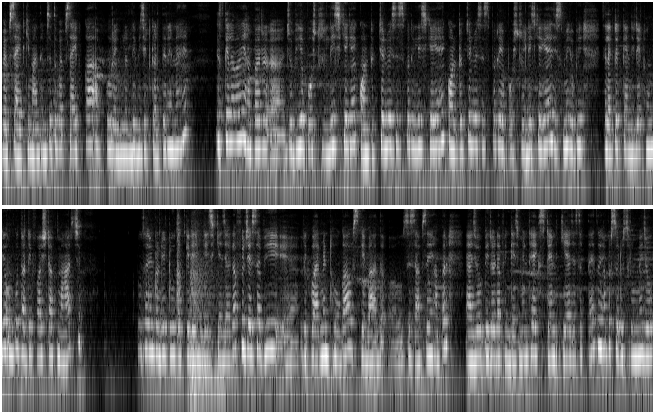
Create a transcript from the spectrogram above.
वेबसाइट के माध्यम से। तो वेबसाइट का आपको रेगुलरली विज़िट करते रहना है। इसके अलावा यहाँ पर जो भी ये पोस्ट रिलीज़ किया गया है कॉन्ट्रेक्चुअल बेसिस पर रिलीज़ किया गया है। कॉन्ट्रेक्चुअल बेसिस पर यह पोस्ट रिलीज़ किया गया है, जिसमें जो भी सिलेक्टेड कैंडिडेट होंगे, उनको थर्टी फ़र्स्ट ऑफ़ मार्च 2022 तक के लिए इंगेज किया जाएगा। फिर जैसा भी रिक्वायरमेंट होगा, उसके बाद उस हिसाब से यहाँ पर जो पीरियड ऑफ़ इंगेजमेंट है एक्सटेंड किया जा सकता है। तो यहाँ पर शुरू शुरू में जो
